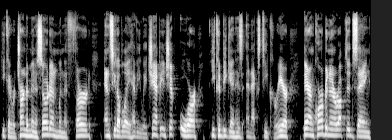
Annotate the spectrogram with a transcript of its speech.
He could return to Minnesota and win a third NCAA heavyweight championship, or he could begin his NXT career. Baron Corbin interrupted, saying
